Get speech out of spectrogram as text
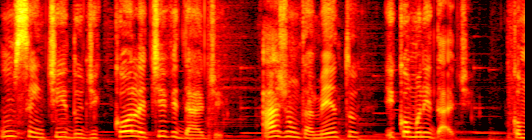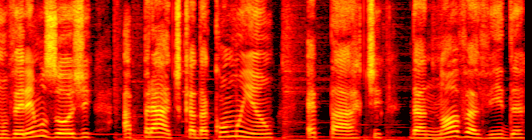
um sentido de coletividade, ajuntamento e comunidade. Como veremos hoje, a prática da comunhão é parte da nova vida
